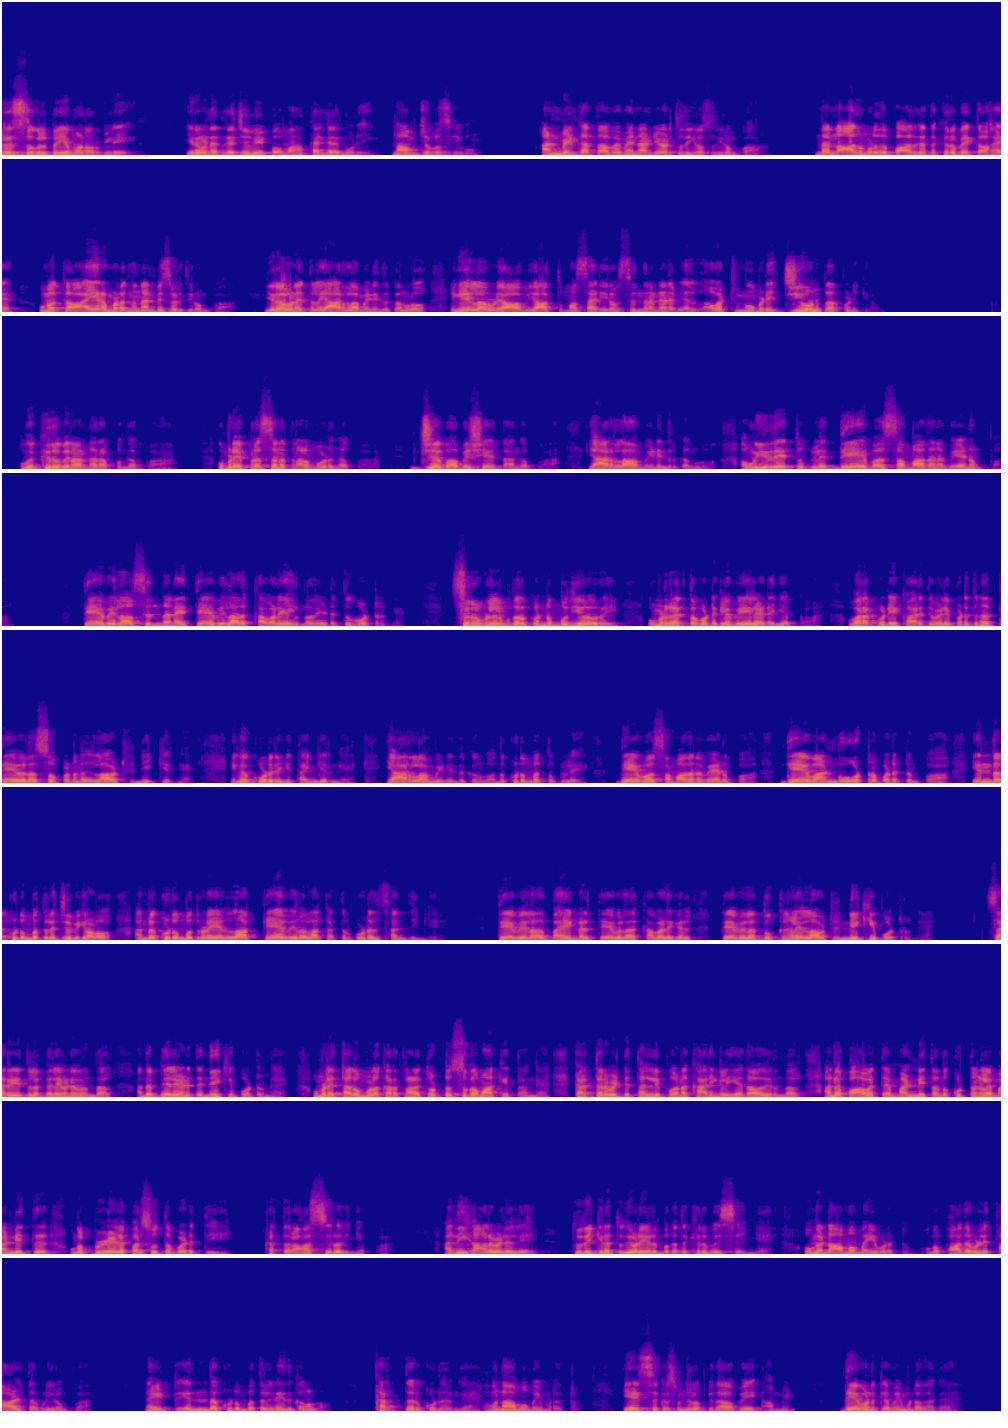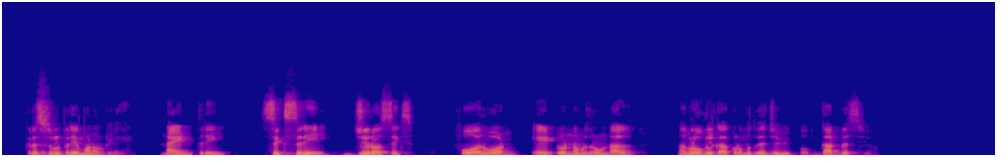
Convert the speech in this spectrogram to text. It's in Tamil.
கிறிஸ்துவுக்குள் பிரியமானவர்களே இரவனத்துக்கு ஜெபிப்போமா? கண்களை மூடி நாம் ஜெபம் செய்வோம். அன்பின் கத்தாவே நன்றியோடு துதிக்கிறோம் சுதிக்கிறோம்ப்பா இந்த நாள் முழுவதும் பாதுகாத்த கிருபைக்காக உமக்கு ஆயிரம் மடங்கு நன்றி செலுத்திடும்ப்பா இரவணத்தில் யாரெல்லாம் இணைந்திருக்காங்களோ எங்க எல்லாருடைய ஆவி ஆத்மா சரீரம் சிந்தனை நினைவு எல்லாவற்றையும் உங்களுடைய ஜீவனுக்கு அர்ப்பணிக்கிறோம். உங்க கிருபினால் நிரப்புங்கப்பா. உங்களுடைய பிரசனத்தினால் மூடுங்கப்பா. ஜெப அபிஷேகம் தாங்கப்பா. யாரெல்லாம் இணைந்திருக்காங்களோ அவங்க இதயத்துக்குள்ள தேவ சமாதானம் வேணும்ப்பா. தேவையில்லாத சிந்தனை தேவையில்லாத கவலைகள் இருந்தால் எடுத்து போட்டுருங்க. சிறு பிள்ளைகள் முதல் கொண்டு முதியோர் வரை உங்களோட ரத்த கொட்டைகளை வெயில் அடைங்கப்பா. வரக்கூடிய காரியத்தை வெளிப்படுத்துங்க தேவையில்லாத சொப்பனங்கள் எல்லாவற்றையும் நீக்கிருங்க. எங்கள் கூட நீங்கள் தங்கிருங்க. யாரெல்லாம் இணைந்திருக்காங்களோ அந்த குடும்பத்துக்குள்ளே தேவ சமாதானம் வேணும்ப்பா. தேவ அன்பு ஊற்றப்படட்டும்ப்பா. எந்த குடும்பத்தில் ஜெபிக்கிறாலோ அந்த குடும்பத்தோட எல்லா தேவைகளெல்லாம் கத்தர் கூட சந்திங்க. தேவையில்லாத பயங்கள் தேவையில்லாத கவலைகள் தேவையில்லாத துக்கங்கள் எல்லாவற்றையும் நீக்கி போட்டுருங்க. சரீரத்தில் பலவீனம் இருந்தால் அந்த பலவீனத்தை நீக்கி போட்டுருங்க. உங்களுடைய தழும்புல கரத்தினால தொட்டு சுகமாக்கி தாங்க. கர்த்தர் விட்டு தள்ளி போன காரியங்கள் ஏதாவது இருந்தால் அந்த பாவத்தை மன்னித்து அந்த குற்றங்களை மன்னித்து உங்கள் பிள்ளைகளை பரிசுத்தப்படுத்தி கர்த்தர் ஆசீர்வதிங்கப்பா. அதிகால வேளையிலே துதிக்கிற துதியோட எலும்பக்கத்தை கிருபை செய்யுங்க. உங்கள் நாமம் மையப்படட்டும் உங்கள் பாதவளை தாழ் தரப்பணிக்கிறோம்ப்பா நைட்டு எந்த குடும்பத்தில் இணைந்துக்காங்களோ கர்த்தர் கூட இருங்க அவங்க நாம மையப்படட்டும் ஏசு கிறிஸ்துவ பிதாவே ஆமீன். தேவனுக்கே மையப்பட்டதாக கிறிஸ்துவல் பிரியமானவர்களே nine three six three zero six four one eight one number உண்டால் நாங்கள் உங்களுக்காக குடும்பத்துக்கு ஜெபிப்போம். God bless you.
